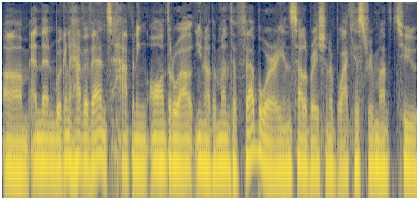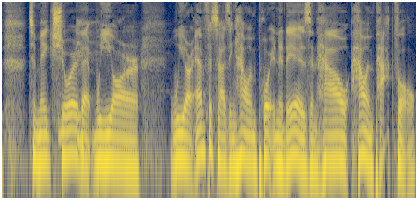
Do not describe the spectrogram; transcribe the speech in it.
Um, and then we're going to have events happening all throughout, you know, the month of February in celebration of Black History Month to to make sure that we are we are emphasizing how important it is and how how impactful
